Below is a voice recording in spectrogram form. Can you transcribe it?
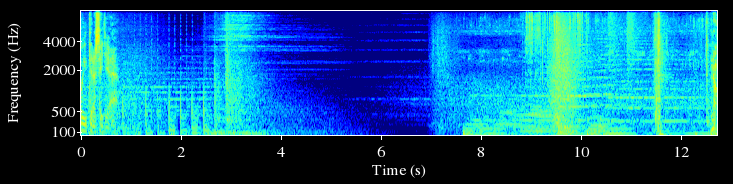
Voy tras ella. No.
